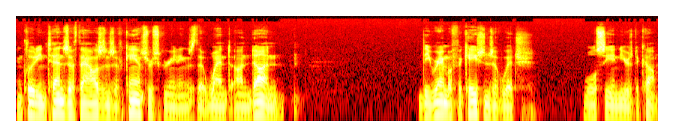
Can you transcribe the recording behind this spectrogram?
including tens of thousands of cancer screenings that went undone, the ramifications of which we'll see in years to come.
